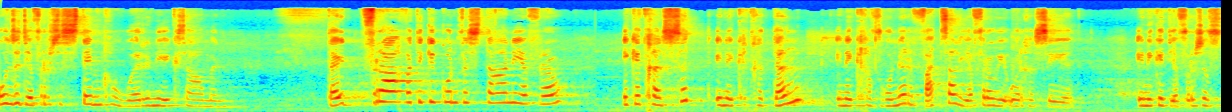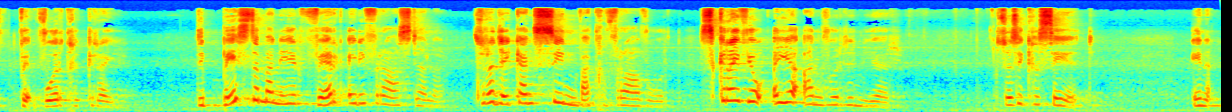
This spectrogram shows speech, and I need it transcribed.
ons het juffrou se stem gehoor in die eksamen. Dit vraag wat ek nie kon verstaan nie, juffrou. Ek het gesit en ek het gedink en ek gewonder wat sal juffrou hieroor gesê het. En ek het juffrou se woord gekry. Die beste manier werk uit die vraestelle sodat jy kan sien wat gevra word. Skryf jou eie antwoorde neer. Soos ek gesê het. En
